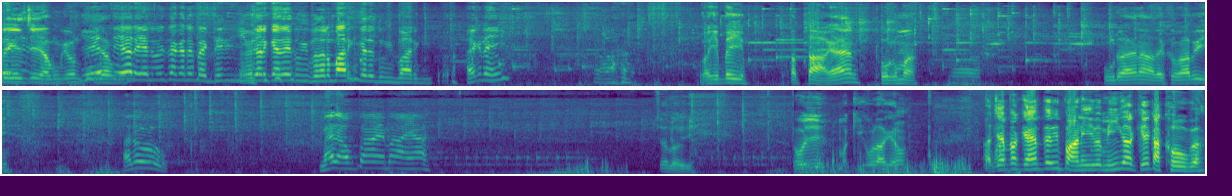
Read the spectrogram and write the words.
ਰੇਲ 'ਚ ਜਾਉਂਗੇ ਹੁਣ ਤੇ ਇਹ ਤੇ ਯਾਰ ਰੇਲਵੇ ਤਾਂ ਕਦੇ ਬੈਠੇ ਨਹੀਂ ਜੀਵਦਾਰ ਕਹਿੰਦੇ ਤੂੰ ਹੀ ਫਸਲ ਮਾਰ ਗਈ ਕਦੇ ਤੂੰ ਹੀ ਮਾਰ ਗਈ ਹੈ ਕਿ ਨਹੀਂ? ਵਹੀ ਬਈ ਪੱਤਾ ਆ ਗਿਆ ਐਨ, ਠੋਕਮਾ ਪੂਰਾ ਹੈ ਨਾ ਦੇਖੋ ਆ ਵੀ। ਹੈਲੋ ਮੈਂ ਰਾਉਤਾ ਐ ਮੈਂ ਆਇਆ। ਚਲੋ ਜੀ। ਹੋ ਜੀ ਮੱਕੀ ਕੋਲ ਆ ਗਿਆ ਹੁਣ। ਅੱਜ ਆਪਾਂ ਕਹਿੰਦੇ ਵੀ ਪਾਣੀ ਮੀਂਹ ਕਰਕੇ ਕੱਖ ਹੋਊਗਾ।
